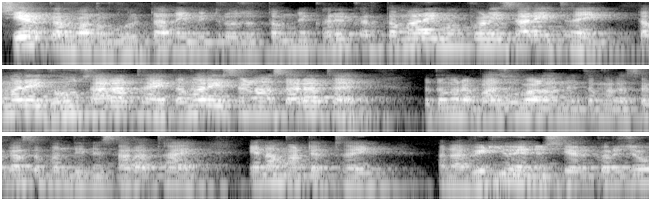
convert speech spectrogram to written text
શેર કરવાનું ભૂલતા નહીં મિત્રો. જો તમને ખરેખર તમારી મગફળી સારી થાય, તમારે ઘઉં સારા થાય, તમારે સણા સારા થાય, તો તમારા બાજુવાળાને, તમારા સગા સંબંધીને સારા થાય, એના માટે થઈ. અને આ વીડિયો એને શેર કરજો.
